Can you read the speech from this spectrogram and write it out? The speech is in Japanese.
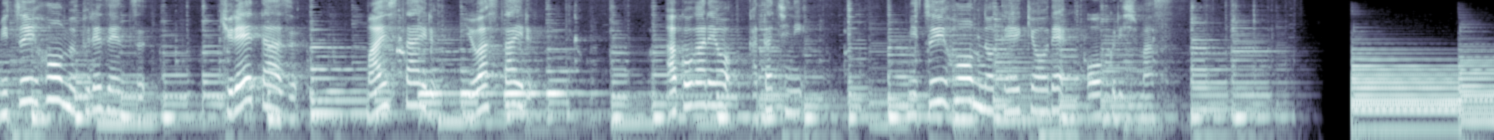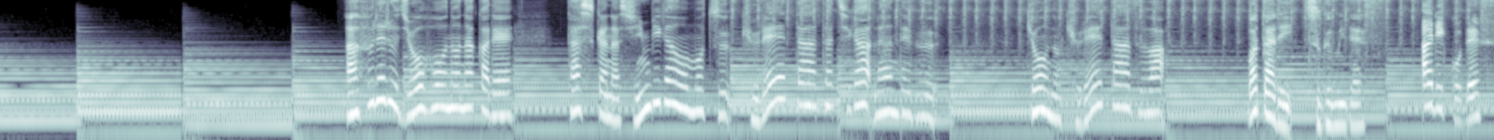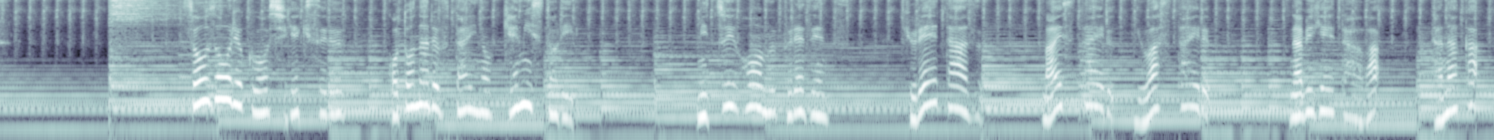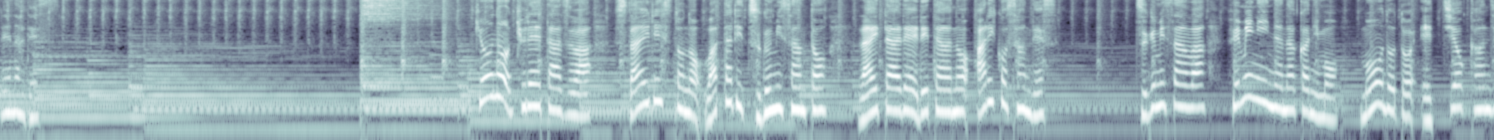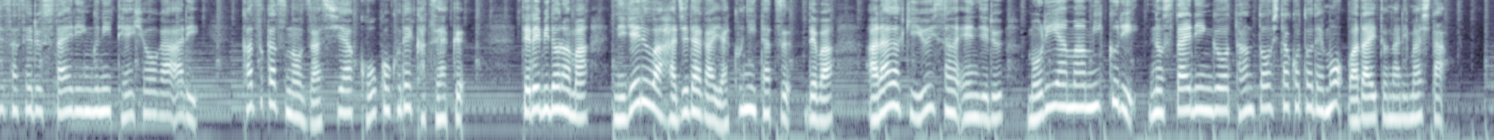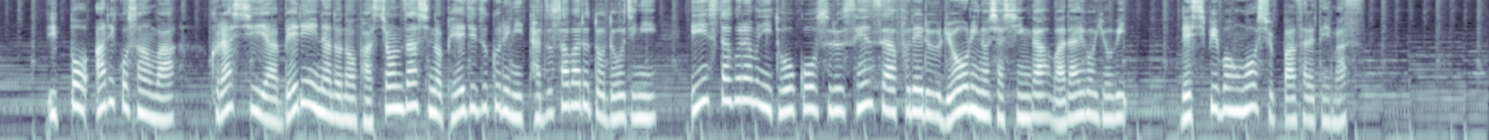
三井ホームプレゼンツキュレーターズマイスタイルユアスタイル。憧れを形に三井ホームの提供でお送りします。溢れる情報の中で確かな審美眼を持つキュレーターたちがランデブー。今日のキュレーターズは渡つぐみです。ありこです。想像力を刺激する異なる二人のケミストリー。三井ホームプレゼンツキュレーターズ。マイスタイルユアスタイル。ナビゲーターは田中れなです。今日のキュレーターズはスタイリストの渡つぐみさんとライターでエディターの有子さんです。つぐみさんはフェミニンな中にもモードとエッジを感じさせるスタイリングに定評があり数々の雑誌や広告で活躍。テレビドラマ「逃げるは恥だが役に立つ」では新垣結衣さん演じる森山みくりのスタイリングを担当したことでも話題となりました。一方有子さんは CLASSY や VERY などのファッション雑誌のページ作りに携わると同時にインスタグラムに投稿するセンスあふれる料理の写真が話題を呼びレシピ本を出版されています。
